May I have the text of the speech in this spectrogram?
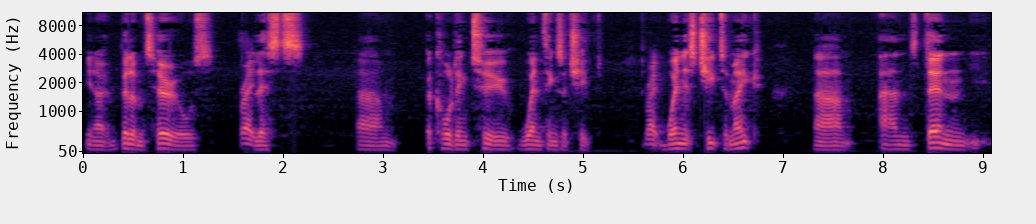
you know, bill of materials right. lists um, according to when things are cheap, right? When it's cheap to make, um, and then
